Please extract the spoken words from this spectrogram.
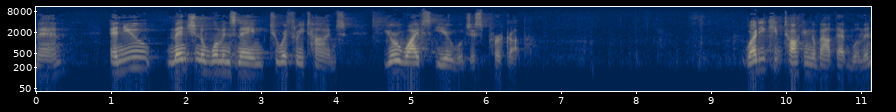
man, and you mention a woman's name two or three times, your wife's ear will just perk up. Why do you keep talking about that woman?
